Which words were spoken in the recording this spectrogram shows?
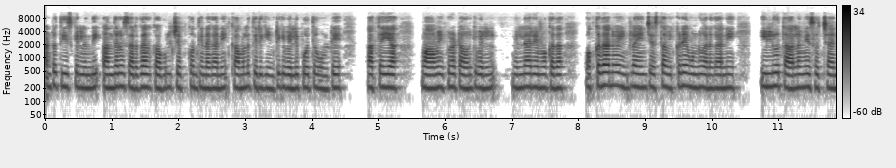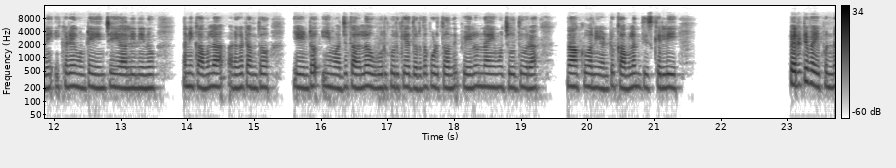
అంటూ తీసుకెళ్ళింది. అందరూ సరదాగా కబుర్లు చెప్పుకొని తినగాని కమల తిరిగి ఇంటికి వెళ్ళిపోతూ ఉంటే అత్తయ్య మామి కూడా టౌన్కి వెళ్ వెళ్ళారేమో కదా ఒక్కదానివే ఇంట్లో ఏం చేస్తావు ఇక్కడే ఉండు అనగాని ఇల్లు తాళం వేసి వచ్చాను ఇక్కడే ఉంటే ఏం చేయాలి నేను అని కమల అడగటంతో ఏంటో ఈ మధ్య తలలో ఊరుకూరికే దురద పుడుతోంది పేలున్నాయేమో చూద్దురా నాకు అని అంటూ కమలం తీసుకెళ్ళి పెరటి వైపున్న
